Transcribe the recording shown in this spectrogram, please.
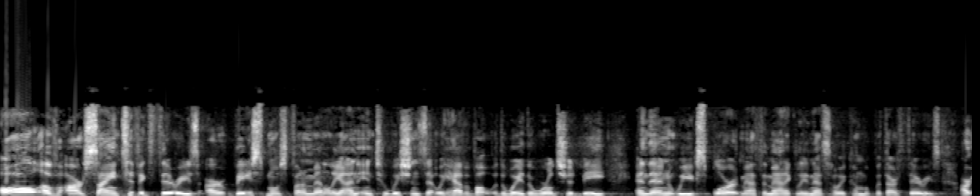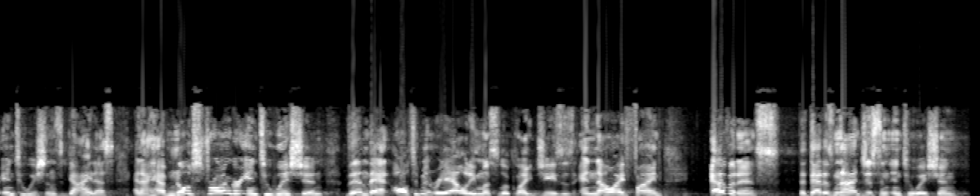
all of our scientific theories are based most fundamentally on intuitions that we have about the way the world should be, and then we explore it mathematically, and that's how we come up with our theories. Our intuitions guide us, and I have no stronger intuition than that ultimate reality must look like Jesus. And now I find evidence that that is not just an intuition,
